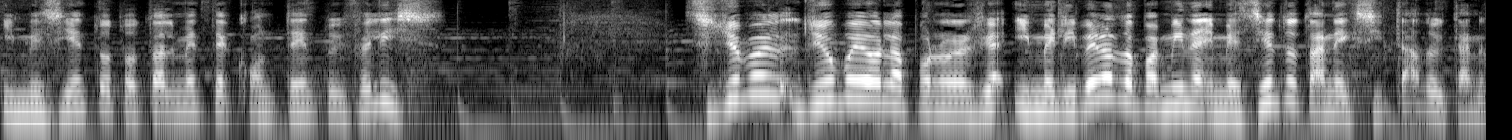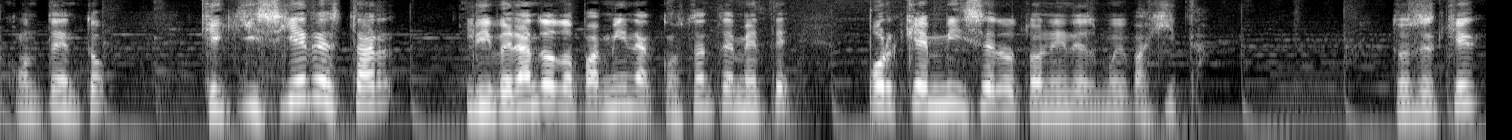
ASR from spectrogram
y me siento totalmente contento y feliz. Si yo veo, yo veo la pornografía y me libera dopamina y me siento tan excitado y tan contento que quisiera estar liberando dopamina constantemente porque mi serotonina es muy bajita. Entonces, ¿qué?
